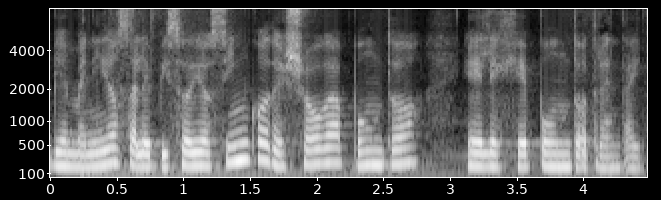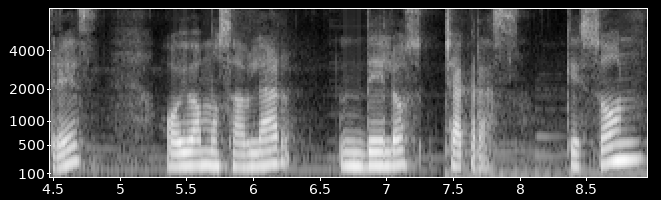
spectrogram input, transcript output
Bienvenidos al episodio 5 de yoga.lg.33. Hoy vamos a hablar de los chakras, qué son,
